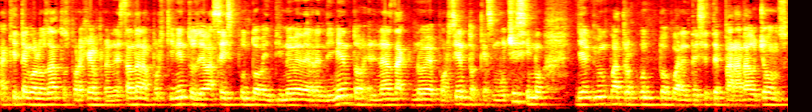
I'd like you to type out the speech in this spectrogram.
aquí tengo los datos, por ejemplo, el Standard Poor's 500 lleva 6.29 de rendimiento, el Nasdaq 9%, que es muchísimo, y un 4.47 para Dow Jones.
